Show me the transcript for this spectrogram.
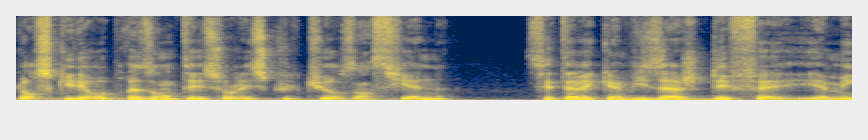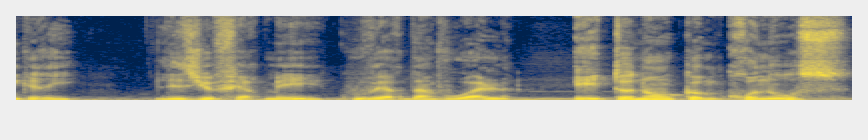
Lorsqu'il est représenté sur les sculptures anciennes, c'est avec un visage défait et amaigri, les yeux fermés, couverts d'un voile, et étonnant comme Chronos,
